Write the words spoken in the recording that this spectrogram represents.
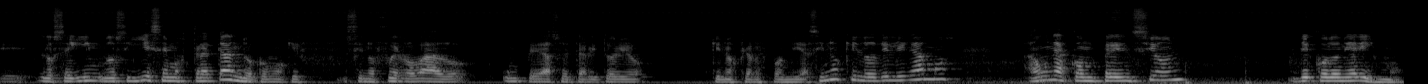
eh, lo, lo siguiésemos tratando como que se nos fue robado un pedazo de territorio que nos correspondía, sino que lo delegamos a una comprensión de colonialismo.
